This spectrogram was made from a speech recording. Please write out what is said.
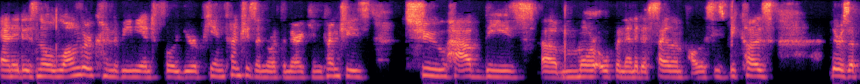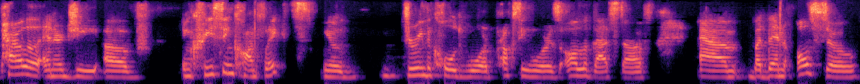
and it is no longer convenient for European countries and North American countries to have these um, more open-ended asylum policies because there's a parallel energy of increasing conflicts. You know, during the Cold War, proxy wars, all of that stuff. Um, but then also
